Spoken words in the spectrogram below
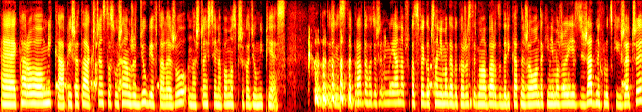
E, Karo Mika pisze tak. Często słyszałam, że dziubie w talerzu. Na szczęście na pomoc przychodził mi pies. To też jest prawda, chociaż ja na przykład swojego psa nie mogę wykorzystać, bo ma bardzo delikatny żołądek i nie może jeść żadnych ludzkich rzeczy,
